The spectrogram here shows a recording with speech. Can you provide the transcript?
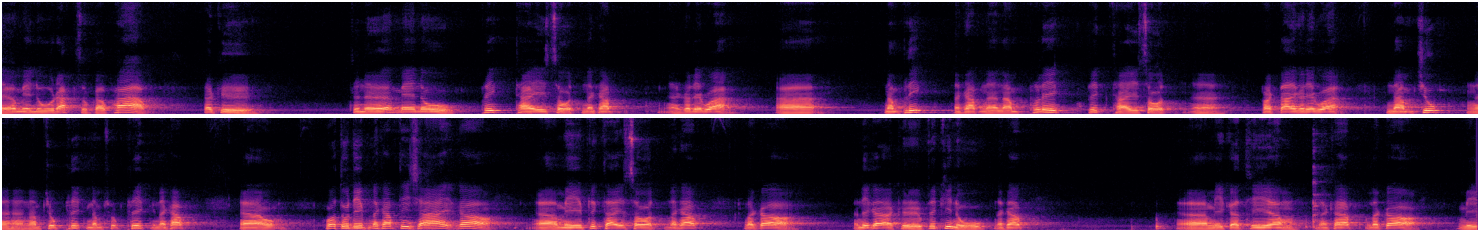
นอเมนูรักสุขภาพ ก็คือเสนอเมนูพริกไทยสดนะครับอ่าก็เรียกว่าอ่าน้ำพริกนะครับนะน้ำพริกพริกไทยสดอ่าภาคใต้ก็เรียกว่าน้ำชุบนะฮะน้ำชุบพริกน้ำชุบพริกนะครับอ่าวัตถุดิบนะครับที่ใช้ก็ มีพริกไทยสดนะครับ แล้วก็อันนี้ก็คือพริกขี้หนูนะครับ มีกระเทียมนะครับ แล้วก็มี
